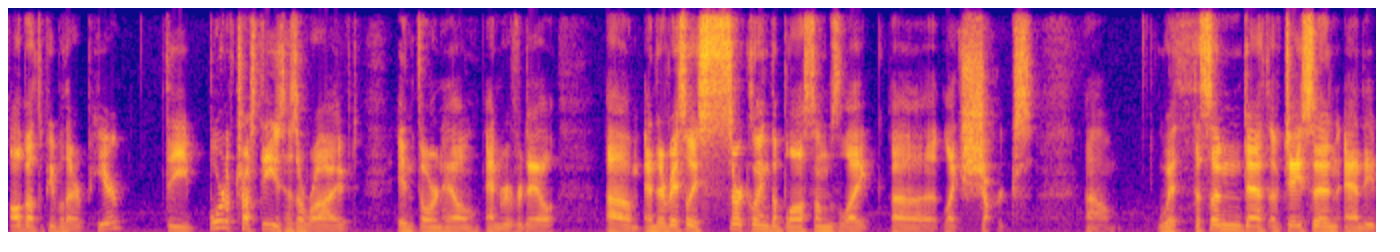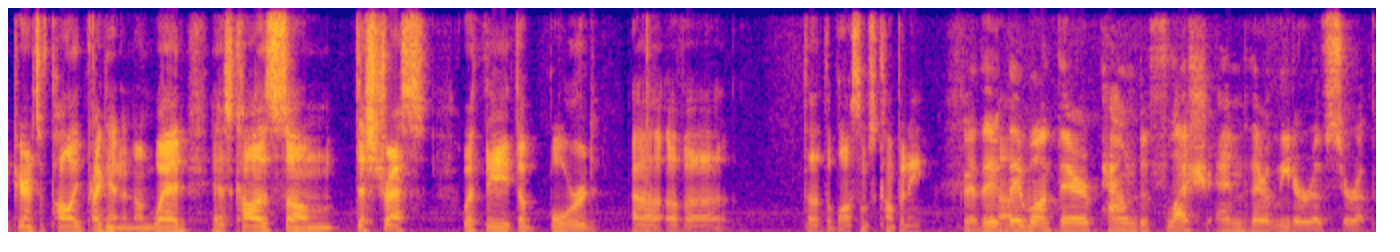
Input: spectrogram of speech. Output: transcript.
all about the people that are here. The board of trustees has arrived in Thornhill and Riverdale, um, and they're basically circling the blossoms like uh, like sharks. Um, with the sudden death of Jason and the appearance of Polly, pregnant and unwed, has caused some distress with the the board uh, of uh, the the Blossoms company. Yeah, they they want their pound of flesh and their liter of syrup.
